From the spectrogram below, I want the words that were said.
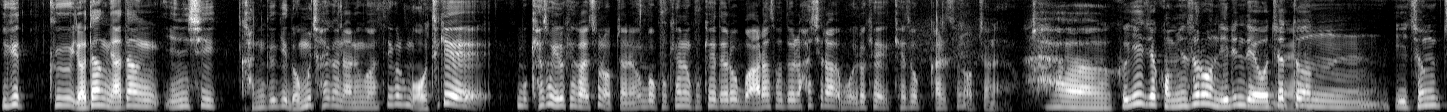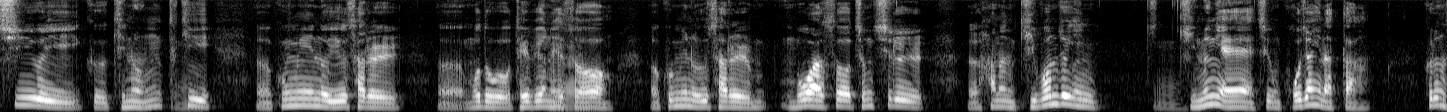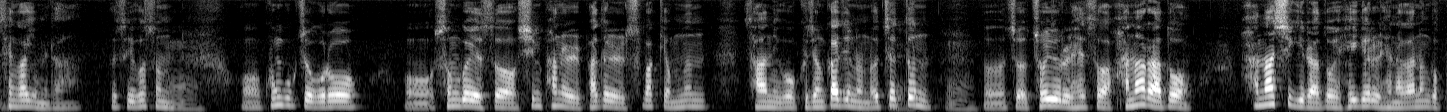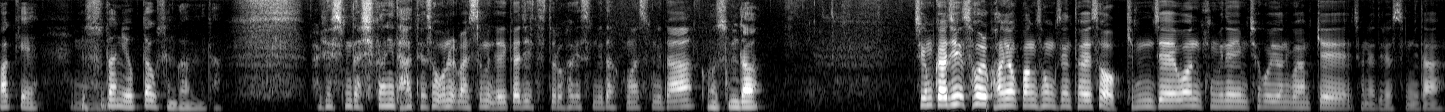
이게 그 여당 야당 인식 간극이 너무 차이가 나는 것 같아요. 이걸 뭐 어떻게 뭐 계속 이렇게 갈 수는 없잖아요. 뭐 국회는 국회대로 뭐 알아서들 하시라 뭐 이렇게 계속 갈 수는 없잖아요. 자, 그게 이제 고민스러운 일인데요. 어쨌든 이 정치의 그 기능, 특히 어, 국민의 의사를 어, 모두 대변해서 어, 국민의 의사를 모아서 정치를 어, 하는 기본적인 기- 음. 기능에 지금 고장이 났다. 그런 생각입니다. 그래서 이것은 음. 어, 궁극적으로 어, 선거에서 심판을 받을 수밖에 없는 사안이고 그 전까지는 어쨌든 음. 어, 저 조율을 해서 하나라도 하나씩이라도 해결을 해나가는 것밖에 수단이 없다고 생각합니다. 알겠습니다. 시간이 다 돼서 오늘 말씀은 여기까지 듣도록 하겠습니다. 고맙습니다. 고맙습니다. 지금까지 서울광역방송센터에서 김재원 국민의힘 최고위원과 함께 전해드렸습니다.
